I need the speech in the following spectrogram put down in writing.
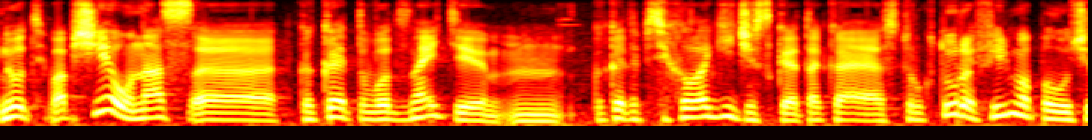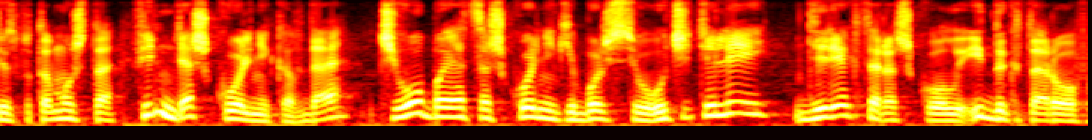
Ну, вот вообще у нас э, какая-то вот, знаете, какая-то психологическая такая структура фильма получилась, потому что фильм для школьников, да? Чего боятся школьники больше всего? Учителей, директора школы и докторов.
